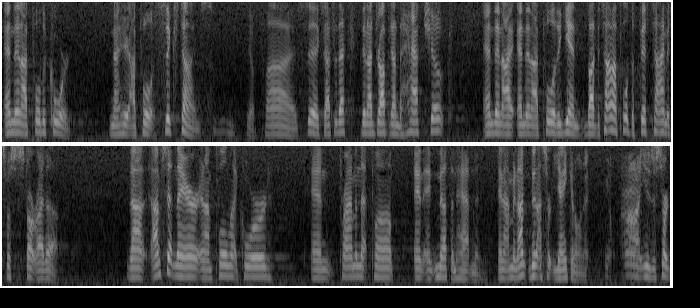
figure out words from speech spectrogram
and then I pull the cord. And I, hear, I pull it six times you know, five, six. After that, then I drop it down to half choke, and then I and then I pull it again. By the time I pull it the fifth time, it's supposed to start right up. Now I'm sitting there and I'm pulling that cord and priming that pump, and, and nothing happening. And I mean, I'm, then I start yanking on it. You know, uh, you just start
